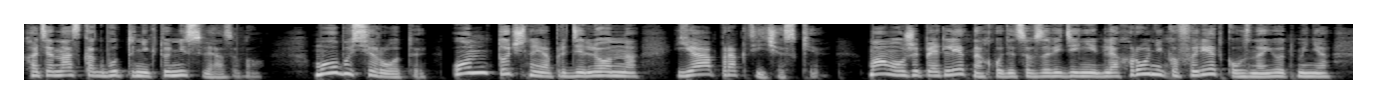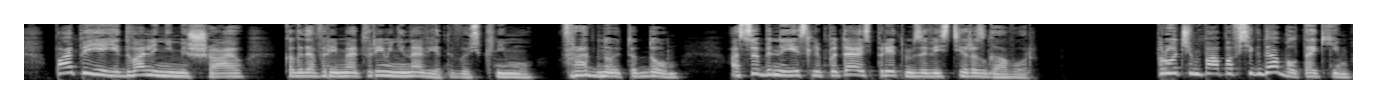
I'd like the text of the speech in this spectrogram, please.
хотя нас как будто никто не связывал. Мы оба сироты. Он точно и определенно, я практически. Мама уже пять лет находится в заведении для хроников и редко узнает меня. Папе я едва ли не мешаю, когда время от времени наведываюсь к нему, в родной-то дом, особенно если пытаюсь при этом завести разговор. Впрочем, папа всегда был таким,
